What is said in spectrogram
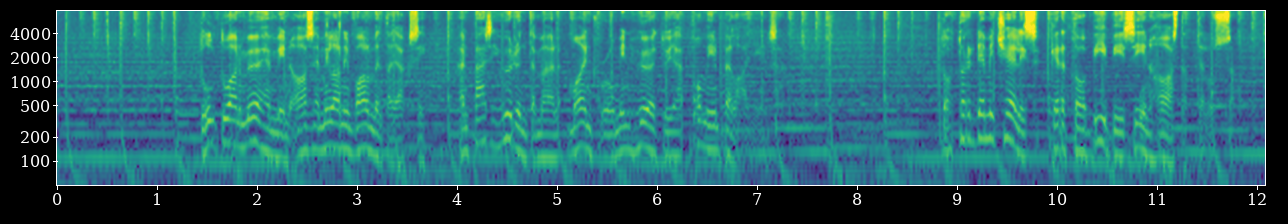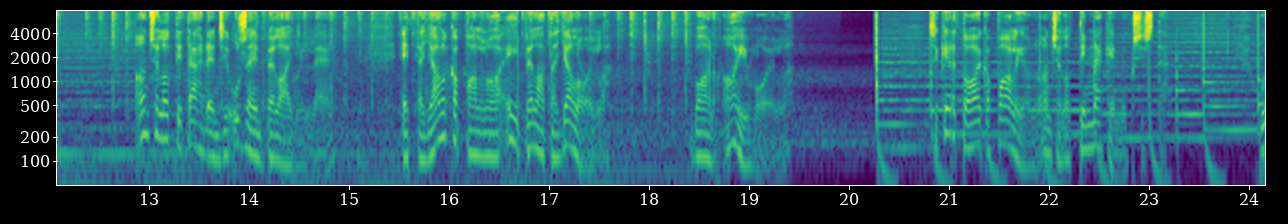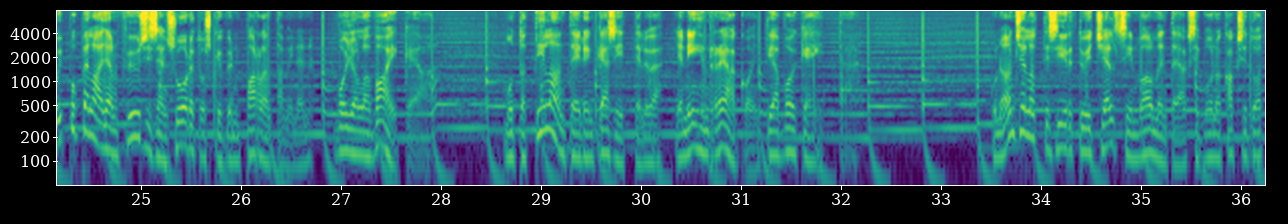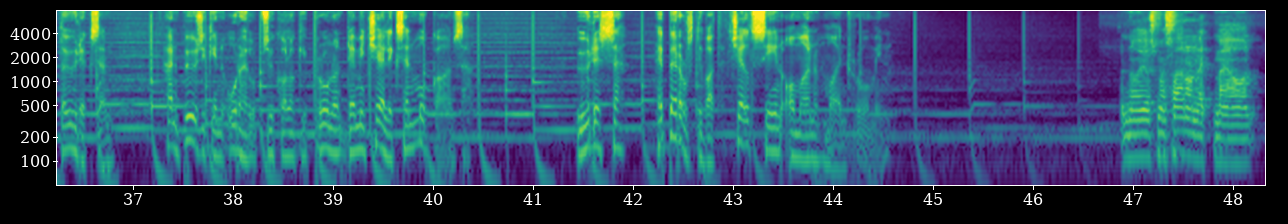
Tultuaan myöhemmin AC Milanin valmentajaksi, hän pääsi hyödyntämään Mindroomin hyötyjä omiin pelaajiinsa. Tohtori Demichelis kertoo BBCn haastattelussa. Ancelotti tähdensi usein pelaajilleen, että jalkapalloa ei pelata jaloilla, vaan aivoilla – se kertoo aika paljon Ancelottin näkemyksistä. Huippupelaajan fyysisen suorituskyvyn parantaminen voi olla vaikeaa, mutta tilanteiden käsittelyä ja niihin reagointia voi kehittää. Kun Ancelotti siirtyi Chelsean valmentajaksi vuonna 2009, hän pyysikin urheilupsykologi Bruno Demicheliksen mukaansa. Yhdessä he perustivat Chelsean oman mindroomin. No jos mä sanon, että mä oon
